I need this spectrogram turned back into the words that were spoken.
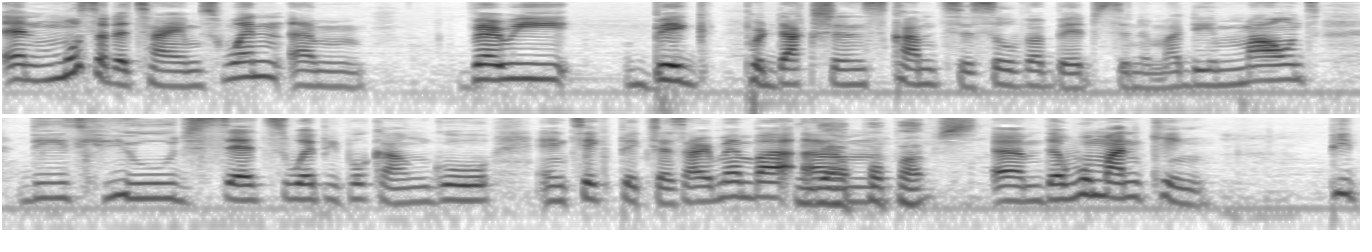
and most of the times when um very big productions come to silverbird cinema they mount these huge sets where people can go and take pictures i remember um, pop-ups. um, the Woman King. Peop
